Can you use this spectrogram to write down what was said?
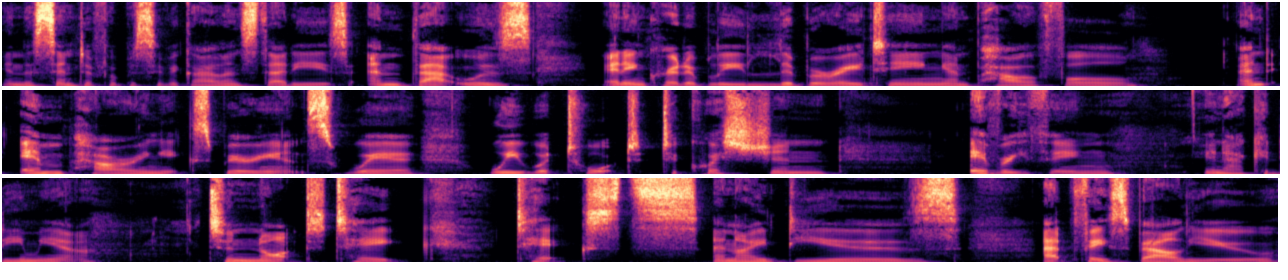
in the Center for Pacific Island Studies. And that was an incredibly liberating and powerful and empowering experience where we were taught to question everything in academia, to not take texts and ideas at face value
